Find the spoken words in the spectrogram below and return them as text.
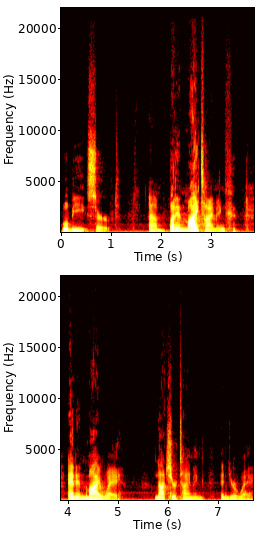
will be served, um, but in my timing and in my way, not your timing and your way.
